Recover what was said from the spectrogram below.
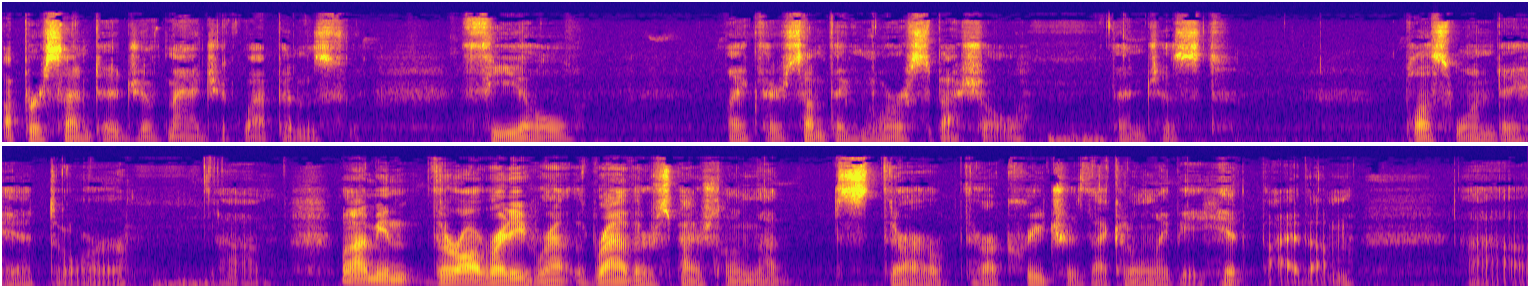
a percentage of magic weapons feel like there's something more special than just plus one to hit or um, well i mean they're already ra- rather special in that there are there are creatures that can only be hit by them. Uh,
